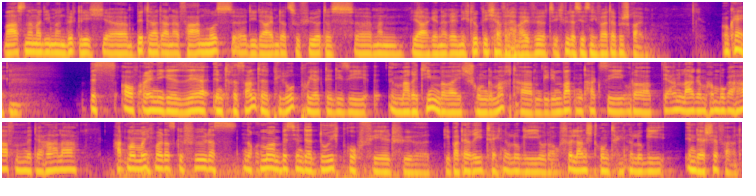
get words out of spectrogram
Maßnahme, die man wirklich äh, bitter dann erfahren muss, äh, die da eben dazu führt, dass man ja generell nicht glücklicher dabei wird. Ich will das jetzt nicht weiter beschreiben. Okay. Bis auf einige sehr interessante Pilotprojekte, die Sie im maritimen Bereich schon gemacht haben, wie dem Wattentaxi oder der Anlage im Hamburger Hafen mit der Hala, hat man manchmal das Gefühl, dass noch immer ein bisschen der Durchbruch fehlt für die Batterietechnologie oder auch für Landstromtechnologie in der Schifffahrt.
